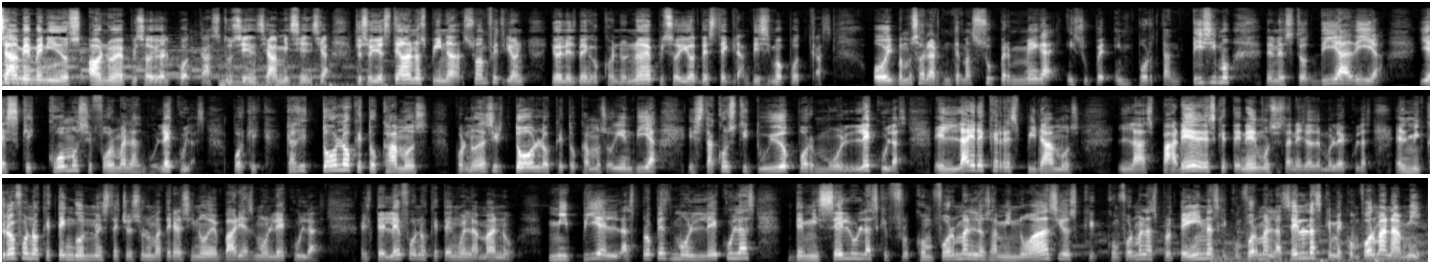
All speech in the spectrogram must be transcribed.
Sean bienvenidos a un nuevo episodio del podcast Tu Ciencia, Mi Ciencia. Yo soy Esteban Ospina, su anfitrión, y hoy les vengo con un nuevo episodio de este grandísimo podcast. Hoy vamos a hablar de un tema súper mega y súper importantísimo de nuestro día a día. Y es que cómo se forman las moléculas. Porque casi todo lo que tocamos, por no decir todo lo que tocamos hoy en día, está constituido por moléculas. El aire que respiramos, las paredes que tenemos están hechas de moléculas. El micrófono que tengo no está hecho de solo material, sino de varias moléculas. El teléfono que tengo en la mano, mi piel, las propias moléculas de mis células que conforman los aminoácidos, que conforman las proteínas, que conforman las células que me conforman a mí.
